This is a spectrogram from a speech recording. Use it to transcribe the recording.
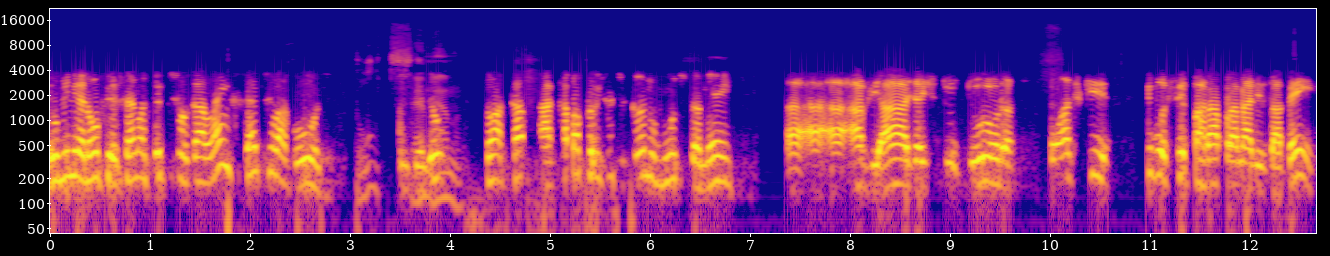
do Mineirão fechar, nós temos que jogar lá em Sete Lagoas. Putz, é entendeu? É então acaba, acaba, prejudicando muito também a, a, a, viagem, a estrutura. Então acho que se você parar para analisar bem,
